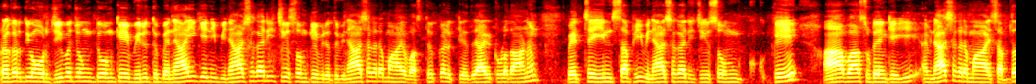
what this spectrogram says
പ്രകൃതിയും ഓർ ജീവജന്തുവും കെ വിരുദ്ധ ബനായികനി വിനാശകാരി ചീസും കെ വിരുദ്ധ വിനാശകരമായ വസ്തുക്കൾക്കെതിരായിട്ടുള്ളതാണ്. വെച്ച ഇൻ സഭി വിനാശകാരി ചീസും കെ ആവാസുടെങ്കിൽ ഈ വിനാശകരമായ ശബ്ദ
